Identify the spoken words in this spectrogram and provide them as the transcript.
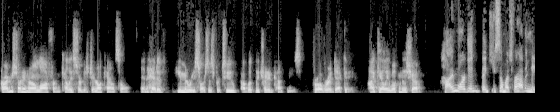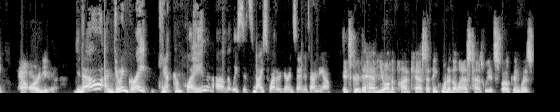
Prior to starting her own law firm, Kelly served as general counsel and head of human resources for two publicly traded companies for over a decade. Hi, Kelly. Welcome to the show. Hi, Morgan. Thank you so much for having me. How are you? You know, I'm doing great. Can't complain. Um, at least it's nice weather here in San Antonio. It's good to have you on the podcast. I think one of the last times we had spoken was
